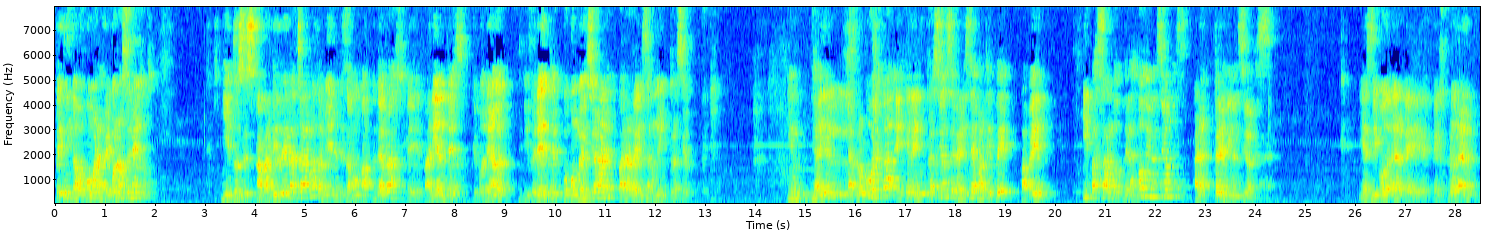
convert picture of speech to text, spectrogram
técnicas o cómo las reconocen ellos. Y entonces a partir de la charla también empezamos a meter las variantes que podrían haber diferentes o convencionales para realizar una ilustración. Y, ahí la propuesta es que la ilustración se realice a partir de papel y pasando de las dos dimensiones a las tres dimensiones. Y así poder eh, explorar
